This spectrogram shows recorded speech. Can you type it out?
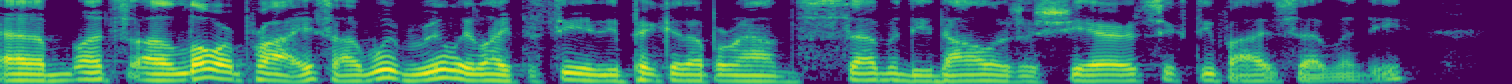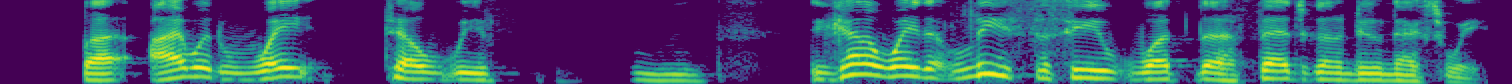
at a much a lower price. I would really like to see you pick it up around seventy dollars a share, 65 70 But I would wait till we've. Mm, you got to wait at least to see what the Fed's going to do next week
